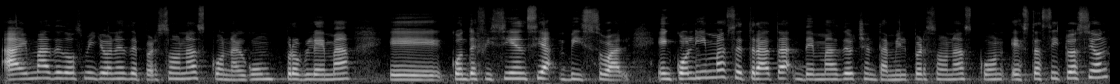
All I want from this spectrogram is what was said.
hay más de dos millones de personas con algún problema eh, con deficiencia visual. En Colima se trata de más de 80 mil personas con esta situación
